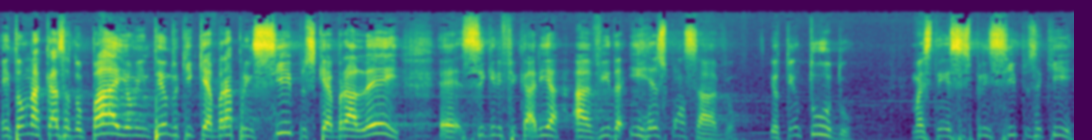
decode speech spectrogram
Então, na casa do pai, eu entendo que quebrar princípios, quebrar lei, é, significaria a vida irresponsável. Eu tenho tudo, mas tem esses princípios aqui.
